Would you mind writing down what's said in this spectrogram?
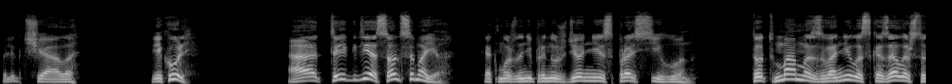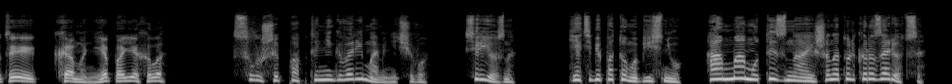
полегчало. — Викуль, а ты где, солнце мое? — как можно непринужденнее спросил он. Тут мама звонила, сказала, что ты ко мне поехала. — Слушай, пап, ты не говори маме ничего. Серьезно. Я тебе потом объясню. А маму ты знаешь, она только разорется.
